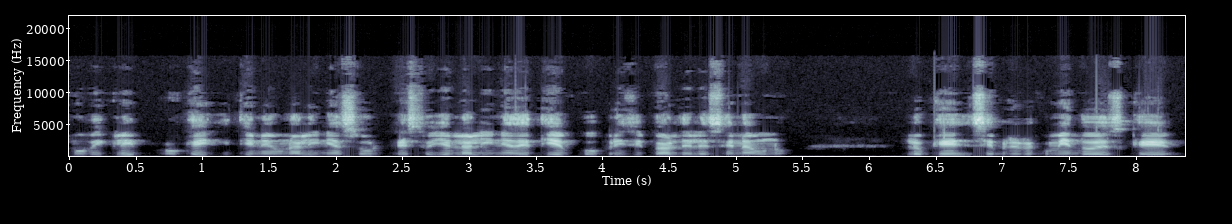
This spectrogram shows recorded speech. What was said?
movie clip, ok, y tiene una línea azul, estoy en la línea de tiempo principal de la escena 1, lo que siempre recomiendo es que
